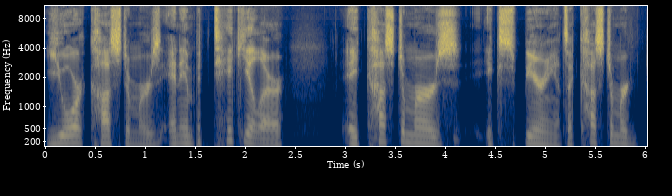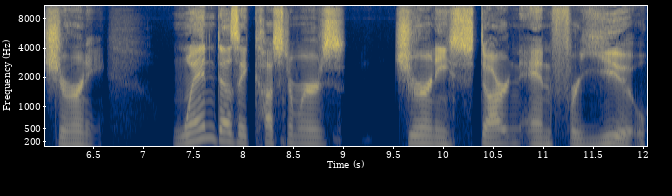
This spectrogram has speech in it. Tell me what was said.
your customers and in particular a customer's experience, a customer journey. When does a customer's journey start and end for you?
